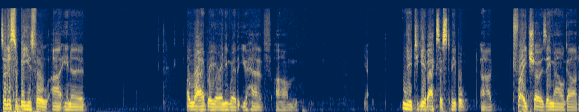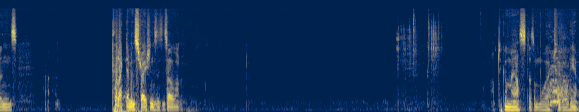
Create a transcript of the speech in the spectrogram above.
So this would be useful uh, in a a library or anywhere that you have um, yeah, need to give access to people, uh, trade shows, email gardens, uh, product demonstrations and so on. Optical mouse doesn't work too well here.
